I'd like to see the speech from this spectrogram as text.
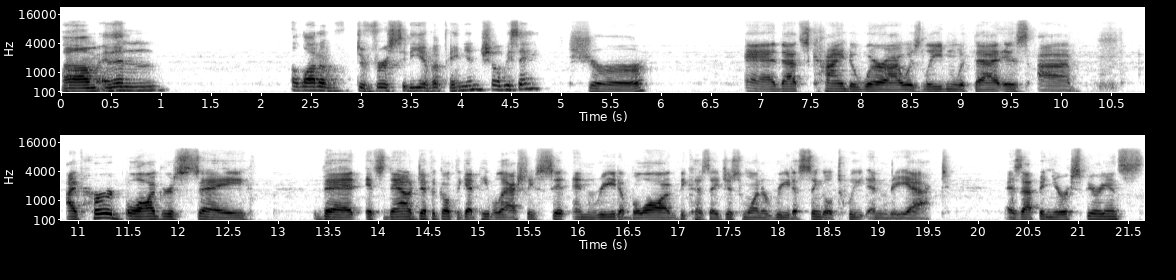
um, and then a lot of diversity of opinion, shall we say? Sure. And that's kind of where I was leading with that. Is uh, I've heard bloggers say that it's now difficult to get people to actually sit and read a blog because they just want to read a single tweet and react. Has that been your experience?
